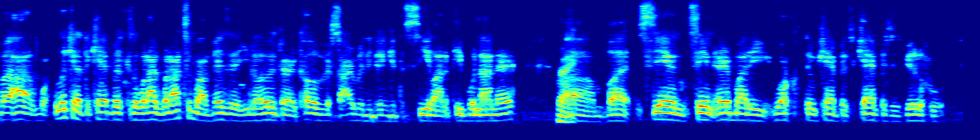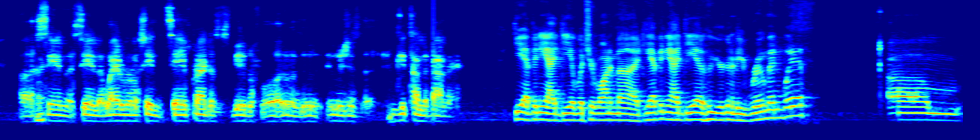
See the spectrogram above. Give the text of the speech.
But I looking at the campus because when I when I took my visit, you know, it was during COVID, so I really didn't get to see a lot of people down there. Right. Um, but seeing seeing everybody walking through campus, campus is beautiful. Uh, right. Seeing the seeing the way everyone seeing the same practice is beautiful. It was it was just a good time to be there. Do you have any idea what you're wanting? Uh, do you have any idea who you're going to be rooming with? Um,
